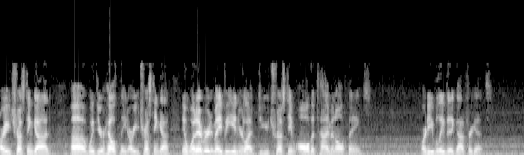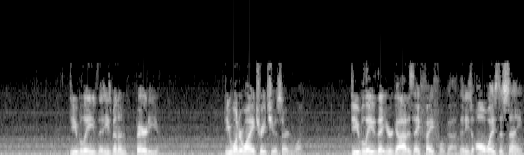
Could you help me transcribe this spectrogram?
Are you trusting God uh, with your health need? Are you trusting God in whatever it may be in your life? Do you trust Him all the time in all things? Or do you believe that God forgets? Do you believe that He's been unfair to you? Do you wonder why He treats you a certain way? Do you believe that your God is a faithful God, that He's always the same?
